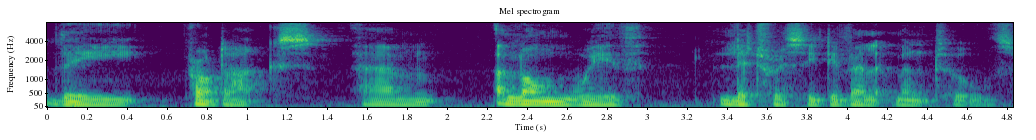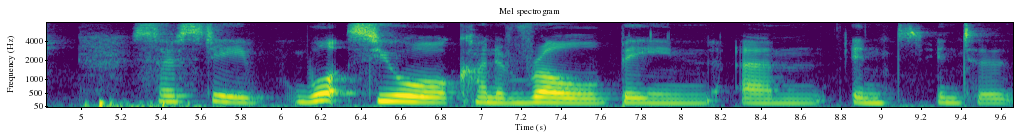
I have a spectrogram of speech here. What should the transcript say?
the products um, along with literacy development tools. So, Steve, what's your kind of role been um, in, into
